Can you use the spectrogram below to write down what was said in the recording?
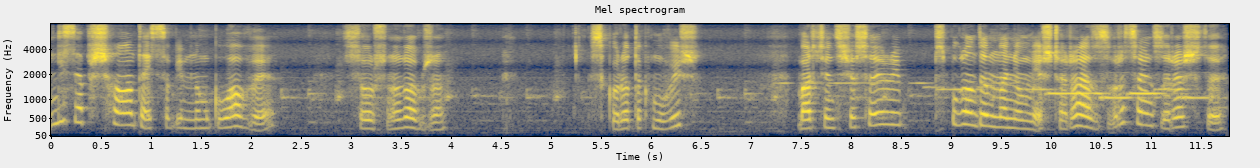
Nie zaprzątaj sobie mną głowy. Cóż, no dobrze. Skoro tak mówisz, martwiąc się Sayuri, spoglądam na nią jeszcze raz, zwracając do reszty.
